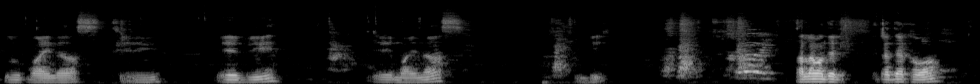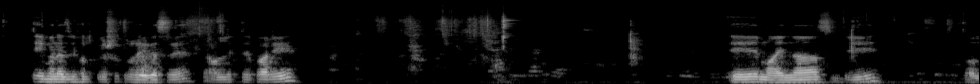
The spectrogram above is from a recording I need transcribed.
cube minus three A B A minus B তাহলে আমাদের এটা দেখো এ মাইনাস বি কিউব সূত্র হয়ে গেছে আমরা লিখতে পারি এ মাইনাস বি হোল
